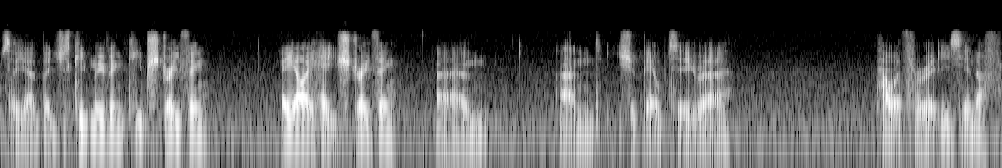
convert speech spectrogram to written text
so yeah, but just keep moving, keep strafing. AI hates strafing, um, and you should be able to uh, power through it easy enough.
